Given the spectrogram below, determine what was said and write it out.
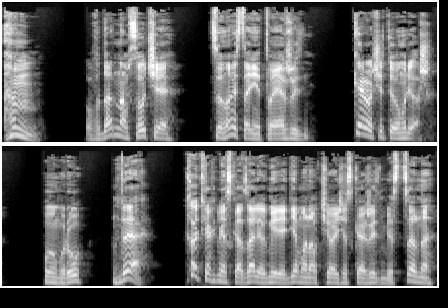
Хм, в данном случае ценой станет твоя жизнь. Короче, ты умрешь. Умру? Да. Хоть, как мне сказали, в мире демонов человеческая жизнь бесценна,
